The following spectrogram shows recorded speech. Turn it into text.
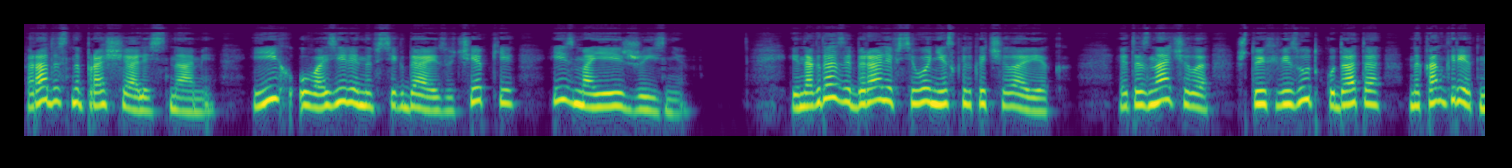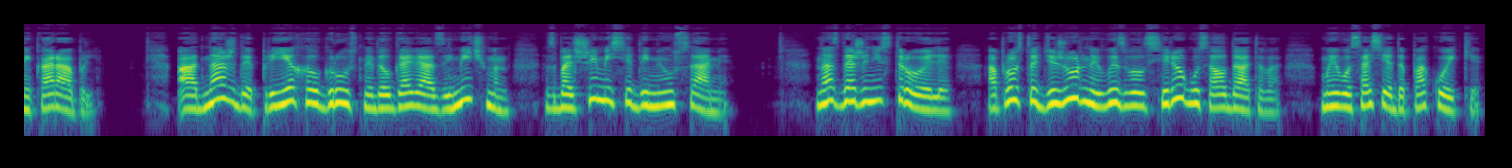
радостно прощались с нами, и их увозили навсегда из учебки и из моей жизни. Иногда забирали всего несколько человек. Это значило, что их везут куда-то на конкретный корабль. А однажды приехал грустный долговязый мичман с большими седыми усами. Нас даже не строили, а просто дежурный вызвал Серегу Солдатова, моего соседа по койке,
